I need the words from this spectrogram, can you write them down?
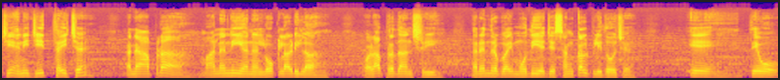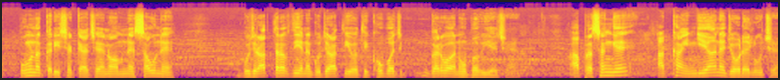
જે એની જીત થઈ છે અને આપણા માનનીય અને લોકલાડીલા વડાપ્રધાન શ્રી નરેન્દ્રભાઈ મોદીએ જે સંકલ્પ લીધો છે, એ તેઓ પૂર્ણ કરી શક્યા છે. એનો અમને સૌને ગુજરાત તરફથી અને ગુજરાતીઓથી ખૂબ જ ગર્વ અનુભવીએ છીએ. આ પ્રસંગે આખા ઇન્ડિયાને જોડેલું છે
